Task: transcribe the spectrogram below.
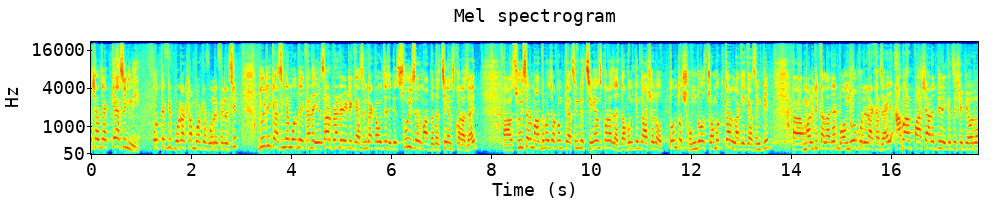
আসা যাক ক্যাশিং নিয়ে। প্রত্যেকটি প্রোডাক্ট সম্পর্কে বলে ফেলেছি। দুইটি ক্যাসিংয়ের মধ্যে এখানে এসআর ব্র্যান্ডের একটি ক্যাসিং রাখা হয়েছে, যেটি সুইচের মাধ্যমে চেঞ্জ করা যায়। সুইচের মাধ্যমে যখন ক্যাসিংটি চেঞ্জ করা যায়, তখন কিন্তু আসলে অত্যন্ত সুন্দর, চমৎকার লাগে ক্যাসিংটি মাল্টি কালারের বন্ধও করে রাখা যায়। আবার পাশে আরেকটি রেখেছে, সেটি হলো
